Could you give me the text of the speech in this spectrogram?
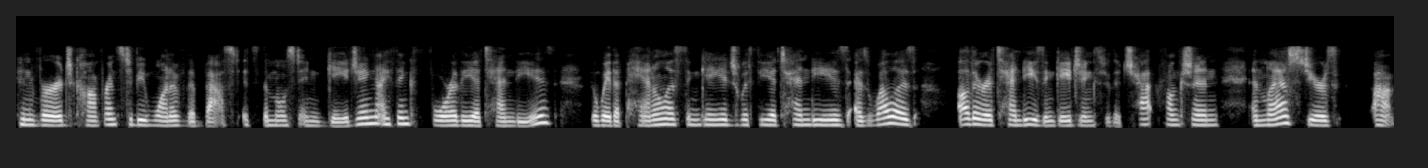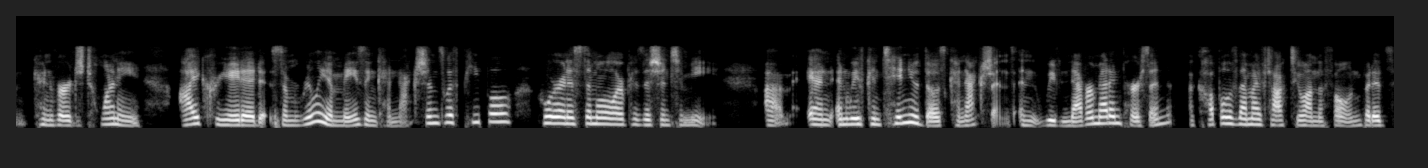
Converge conference to be one of the best. It's the most engaging, I think, for the attendees, the way the panelists engage with the attendees, as well as other attendees engaging through the chat function. And last year's um, Converge 20, I created some really amazing connections with people who are in a similar position to me. Um, and and we've continued those connections and we've never met in person a couple of them i've talked to on the phone but it's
